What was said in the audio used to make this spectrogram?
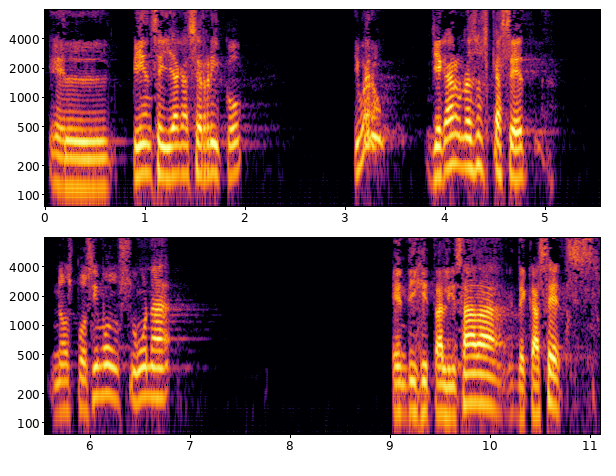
el Piense y hágase rico. Y bueno, llegaron esos cassettes, nos pusimos una en digitalizada de cassettes.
